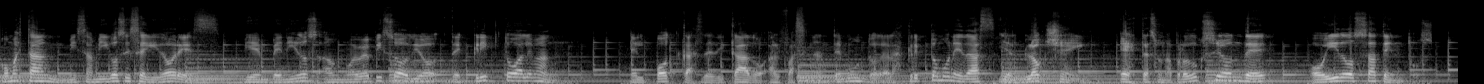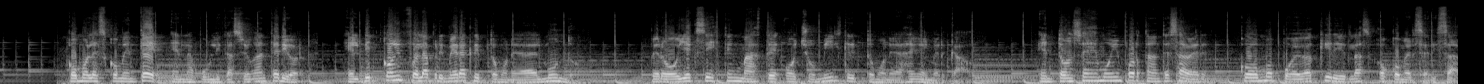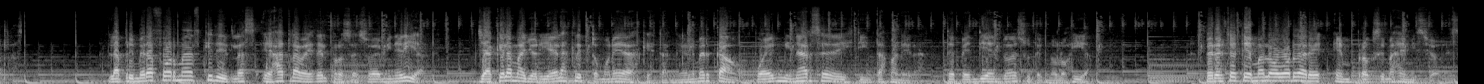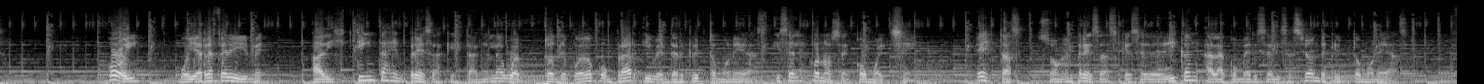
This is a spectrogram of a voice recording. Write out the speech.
¿Cómo están mis amigos y seguidores? Bienvenidos a un nuevo episodio de Cripto Alemán, el podcast dedicado al fascinante mundo de las criptomonedas y el blockchain. Esta es una producción de Oídos Atentos. Como les comenté en la publicación anterior, el Bitcoin fue la primera criptomoneda del mundo, pero hoy existen más de 8.000 criptomonedas en el mercado. Entonces es muy importante saber cómo puedo adquirirlas o comercializarlas. La primera forma de adquirirlas es a través del proceso de minería, ya que la mayoría de las criptomonedas que están en el mercado pueden minarse de distintas maneras, dependiendo de su tecnología. Pero este tema lo abordaré en próximas emisiones. Hoy voy a referirme a distintas empresas que están en la web donde puedo comprar y vender criptomonedas y se les conoce como exchange. Estas son empresas que se dedican a la comercialización de criptomonedas,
